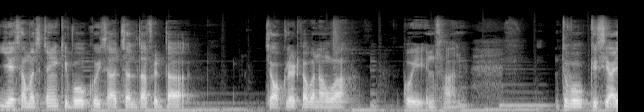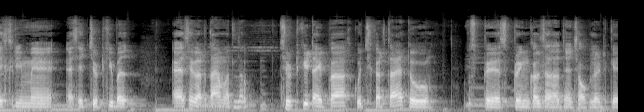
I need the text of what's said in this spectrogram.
ये समझते हैं कि वो कोई साथ चलता फिरता चॉकलेट का बना हुआ कोई इंसान। तो वो किसी आइसक्रीम में ऐसे चुटकी ऐसे करता है मतलब चुटकी टाइप का कुछ करता है तो उस पर स्प्रिंकल्स आ जाते हैं चॉकलेट के।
